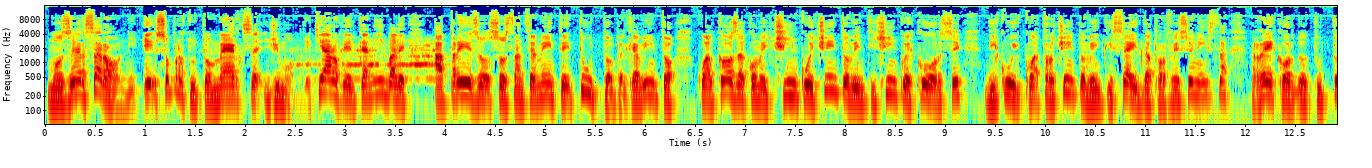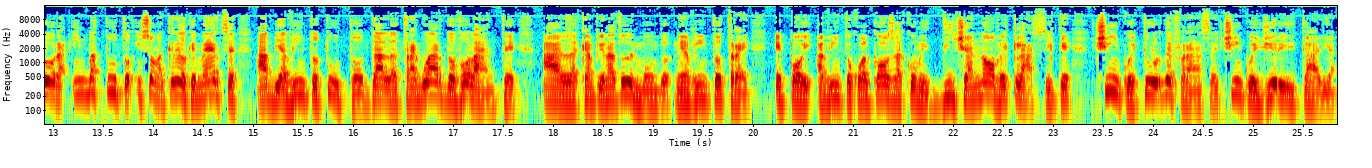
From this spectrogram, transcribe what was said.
Moser Saronni e soprattutto Merckx Gimondi. È chiaro che il cannibale ha preso sostanzialmente tutto perché ha vinto qualcosa come 525 corse, di cui 426 da professionista, record tuttora imbattuto. Insomma, credo che Merckx abbia vinto tutto dal traguardo volante al campionato del mondo, ne ha vinto tre e poi ha vinto qualcosa come 19 classiche, 5 Tour de France, 5 Giri d'Italia,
